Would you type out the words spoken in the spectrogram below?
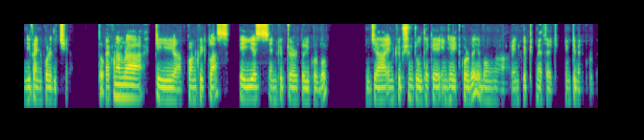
ডিফাইন করে দিচ্ছি না। তো এখন আমরা একটি কনক্রিট ক্লাস এইএস এনক্রিপ্টার তৈরি করব, যা এনক্রিপশন টুল থেকে ইনহেরিট করবে এবং এনক্রিপ্ট মেথড ইমপ্লিমেন্ট করবে।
